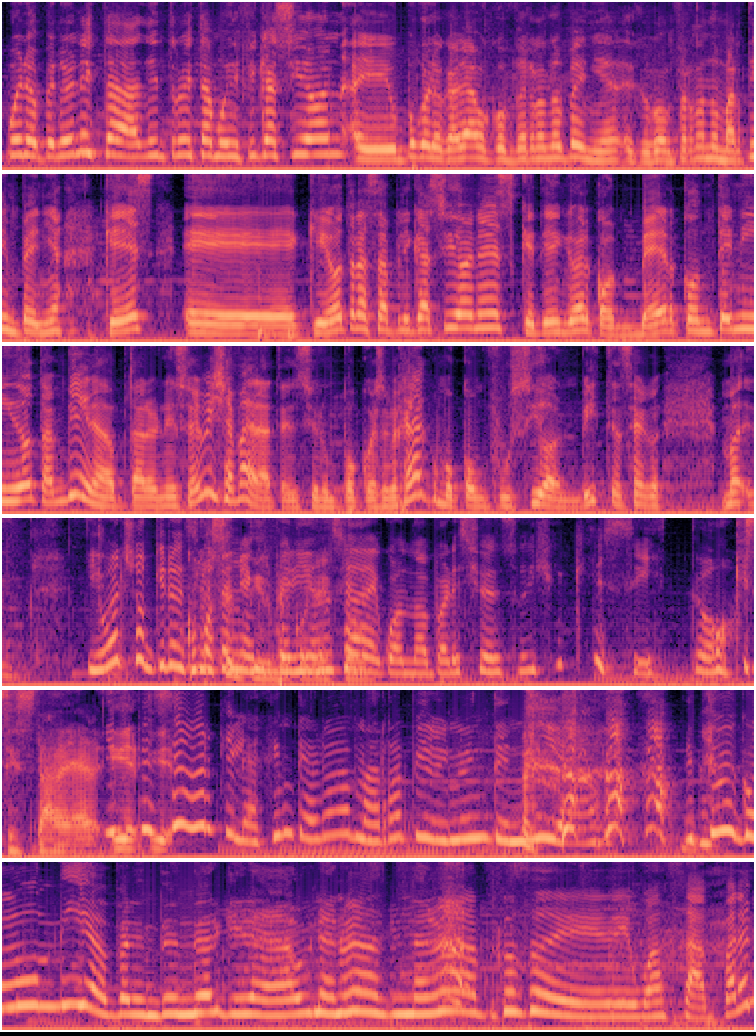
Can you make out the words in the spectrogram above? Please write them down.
Bueno, pero en esta, dentro de esta modificación, eh, un poco lo que hablábamos con Fernando Peña, eh, con Fernando Martín Peña, que es eh, que otras aplicaciones que tienen que ver con ver contenido también adoptaron eso. A mí me llama la atención un poco eso. Me genera como confusión, ¿viste? O sea, ma- Igual yo quiero ¿Cómo decirte mi experiencia de cuando apareció eso. Dije, ¿qué es esto? ¿qué es esta? Y empecé a ver que la gente hablaba más rápido y no entendía. Estuve como un día para entender que era una nueva, una nueva cosa de, de WhatsApp. Para mí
